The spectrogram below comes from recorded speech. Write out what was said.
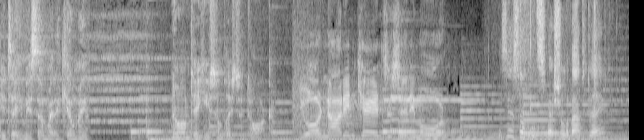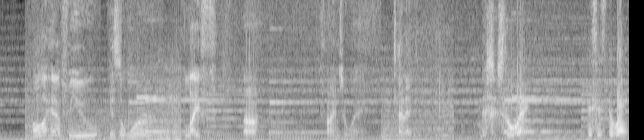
You taking me somewhere to kill me? No, I'm taking you someplace to talk. You are not in Kansas anymore. Is there something special about today? All I have for you is a word. Life, uh, finds a way. Tell it. This is the way. This is the way.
